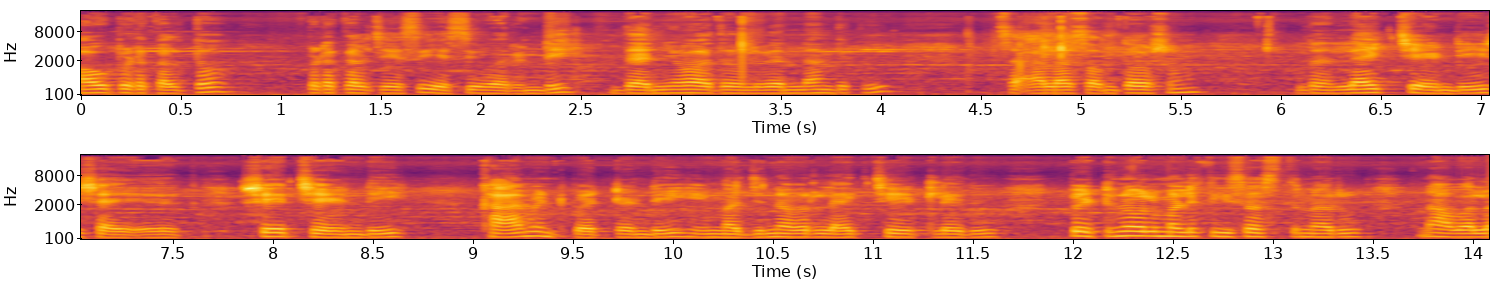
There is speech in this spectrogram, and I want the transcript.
ఆవు పిడకలతో పిడకలు చేసి వేసేవారండి. ధన్యవాదాలు విన్నందుకు. చాలా సంతోషం. లైక్ చేయండి షేర్ చేయండి కామెంట్ పెట్టండి. ఈ మధ్యన ఎవరు లైక్ చేయట్లేదు. పెట్టిన వాళ్ళు మళ్ళీ తీసేస్తున్నారు. నా వల్ల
